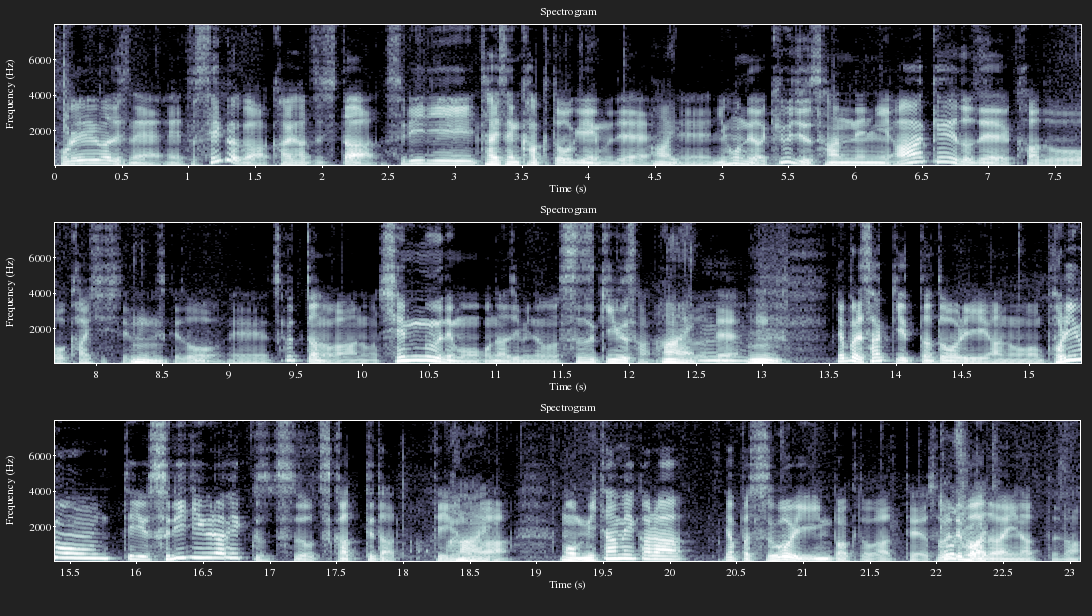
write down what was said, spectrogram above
これはですね、えー、とセガが開発した 3D 対戦格闘ゲームで、はい。えー日本では93年にアーケードで稼働を開始してるんですけど、えー作ったのがあのシェンムーでもおなじみの鈴木優さんということで、はい。うん。やっぱりさっき言った通りあのポリゴンっていう 3D グラフィックスを使ってたっていうのが、はもう見た目からやっぱすごいインパクトがあってそれで話題になってた。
